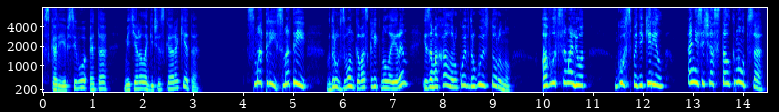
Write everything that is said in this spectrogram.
Скорее всего, это метеорологическая ракета. «Смотри, смотри!» Вдруг звонко воскликнула Ирен и замахала рукой в другую сторону. «А вот самолет! Господи, Кирилл, они сейчас столкнутся!»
